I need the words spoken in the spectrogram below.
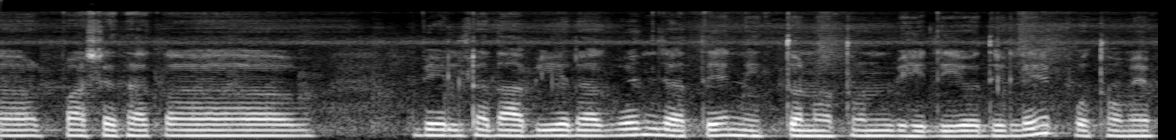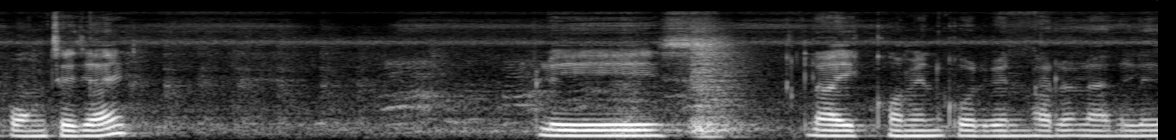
আর পাশে থাকা বেলটা দাবিয়ে রাখবেন, যাতে নিত্য নতুন ভিডিও দিলে প্রথমে পৌঁছে যায়। প্লিজ লাইক কমেন্ট করবেন, ভালো লাগলে।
